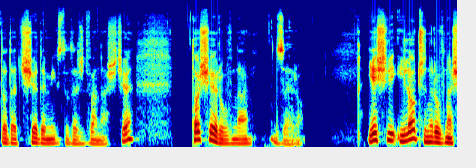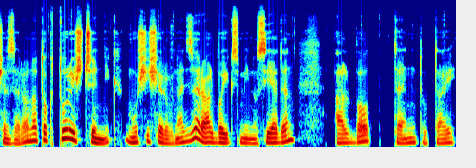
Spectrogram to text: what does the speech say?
dodać 7x dodać 12, to się równa 0. Jeśli iloczyn równa się 0, no to któryś czynnik musi się równać 0, albo x minus 1, albo ten tutaj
